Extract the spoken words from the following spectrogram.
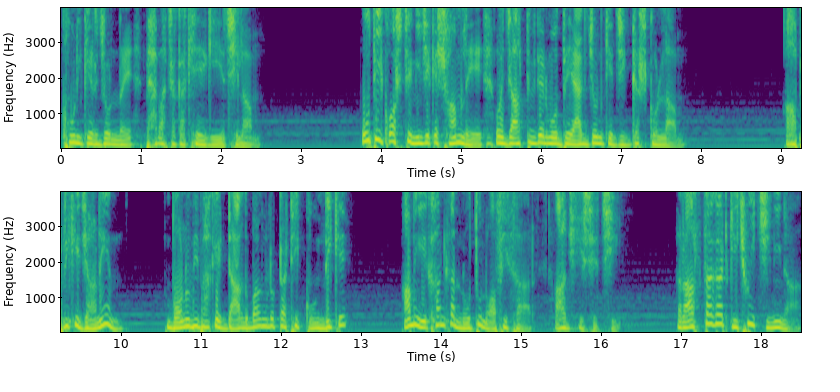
ক্ষণিকের জন্যে ভেবাচাকা খেয়ে গিয়েছিলাম। অতি কষ্টে নিজেকে সামলে ওই যাত্রীদের মধ্যে একজনকে জিজ্ঞাস করলাম, আপনি কি জানেন বনবিভাগের ডাকবাংলোটা ঠিক কোন দিকে? আমি এখানকার নতুন অফিসার আজই এসেছি। রাস্তাঘাট কিছুই চিনি না।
